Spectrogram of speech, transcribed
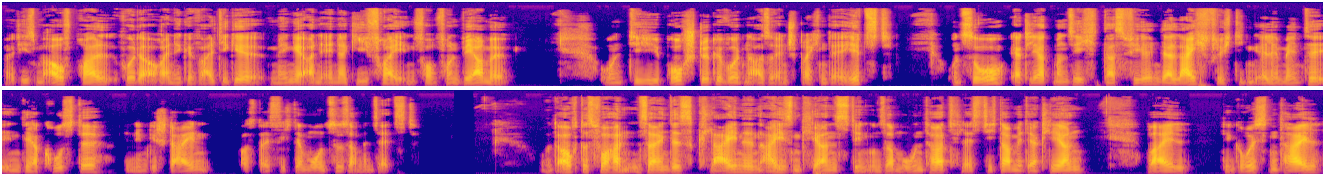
Bei diesem Aufprall wurde auch eine gewaltige Menge an Energie frei in Form von Wärme. Und die Bruchstücke wurden also entsprechend erhitzt. Und so erklärt man sich das Fehlen der leichtflüchtigen Elemente in der Kruste, in dem Gestein, aus der sich der Mond zusammensetzt. Und auch das Vorhandensein des kleinen Eisenkerns, den unser Mond hat, lässt sich damit erklären, weil den größten Teil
